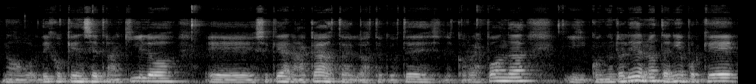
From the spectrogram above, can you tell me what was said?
nos dijo quédense tranquilos, eh, se quedan acá hasta, hasta que a ustedes les corresponda y cuando en realidad no tenía por qué,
